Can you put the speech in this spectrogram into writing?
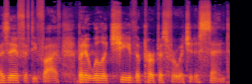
Isaiah 55, but it will achieve the purpose for which it is sent.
